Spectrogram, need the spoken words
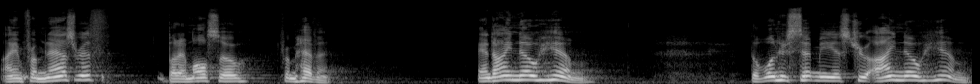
I am from Nazareth, but I'm also from heaven. And I know him. The one who sent me is true. I know him.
